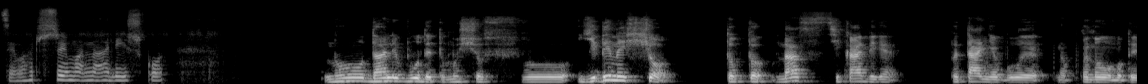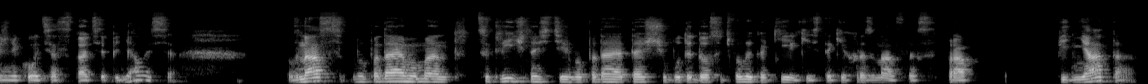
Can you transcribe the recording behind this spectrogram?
цими грошима на ліжку. Ну, далі буде, тому що єдине що. Тобто, в нас цікаві питання були на минулому тижні, коли ця ситуація піднялася. В нас випадає момент циклічності, випадає те, що буде досить велика кількість таких резонансних справ піднята,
